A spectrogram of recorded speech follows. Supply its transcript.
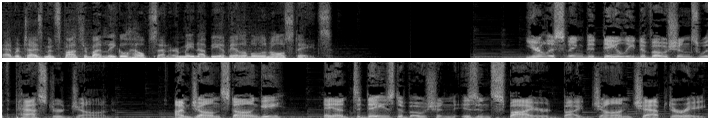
Advertisement sponsored by Legal Help Center may not be available in all states. You're listening to Daily Devotions with Pastor John. I'm John Stange and today's devotion is inspired by John chapter 8,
